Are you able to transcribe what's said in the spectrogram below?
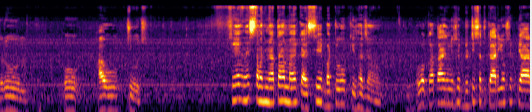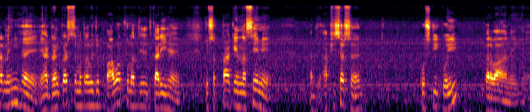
rule, who, how choose? से नहीं समझ में आता, मैं कैसे बटूँ किधर जाऊँ? वो कहता है मुझे ब्रिटिश अधिकारियों से प्यार नहीं है। यहाँ ड्रंकर्स से मतलब है जो पावरफुल अधिकारी हैं। जो सत्ता के नशे में ऑफिसर्स हैं, उसकी कोई परवाह नहीं है।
